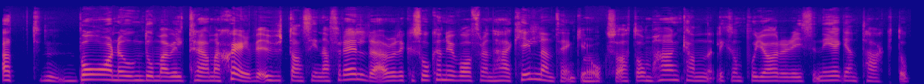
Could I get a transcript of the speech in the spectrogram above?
att barn och ungdomar vill träna själv utan sina föräldrar. Och det, så kan det ju vara för den här killen tänker jag Mm. också. Att om han kan liksom få göra det i sin egen takt och,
